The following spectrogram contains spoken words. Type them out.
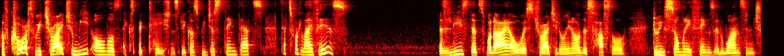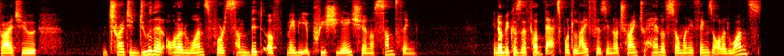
Of course, we try to meet all those expectations because we just think that's that's what life is. At least that's what I always try to do. You know, this hustle, doing so many things at once, and try to try to do that all at once for some bit of maybe appreciation or something. You know, because I thought that's what life is. You know, trying to handle so many things all at once.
